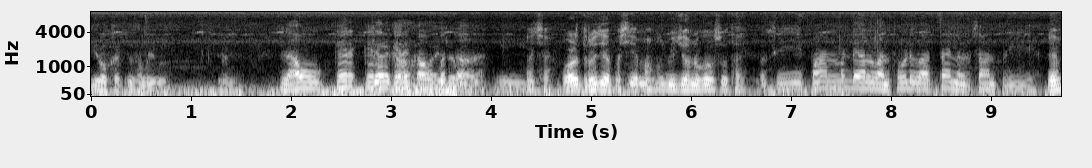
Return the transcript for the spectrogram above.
એ વખતના સમયમાં. એટલે આવું ક્યારેક ક્યારેક ક્યારેક આવું બતાવે. અચ્છા વળ ધ્રુજે પછી એમાં શું બીજો અનુભવ શું થાય? પછી પાન મંડે હાલવાનું થોડી વાર થાય ને શાંત પડી જાય એમ?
